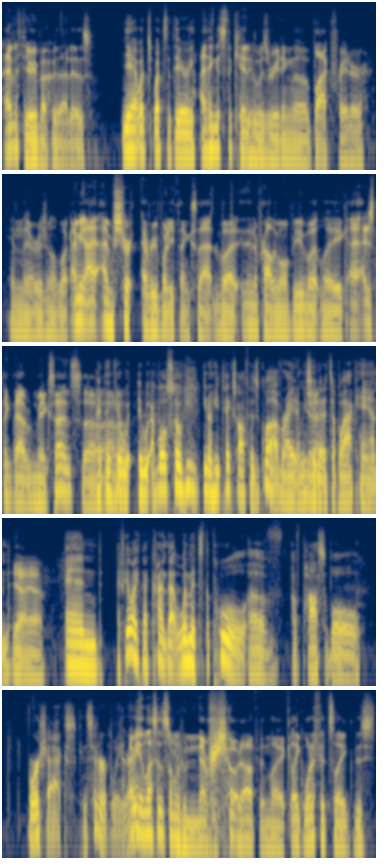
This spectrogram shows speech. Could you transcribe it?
I have a theory about who that is. Yeah, what's what's the theory? I think it's the kid who was reading the Black Freighter in the original book. I mean, I, I'm sure everybody thinks that, but and it probably won't be. But like, I, I just think that would make sense. So I think it, don't- would- it would. Well, so he you know he takes off his glove, right, and we see that it's a black hand. Yeah, yeah. And I feel like that kind of, that limits the pool of of possible Rorschachs considerably, right? I mean, unless it's someone who never showed up, and like, like, what if it's like this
